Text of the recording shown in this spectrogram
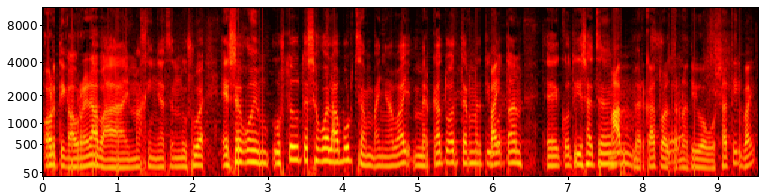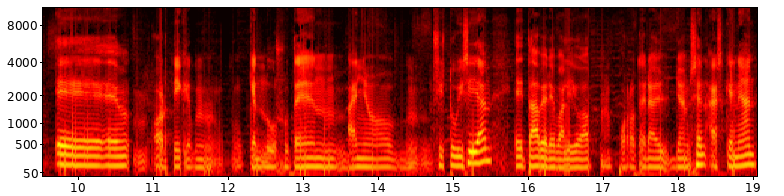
Hortik aurrera, ba, imaginatzen duzue. Ez egoen, uste dut ez egoela burtsan, baina bai, merkatu alternatibotan eh, kotizatzen... Map, merkatu alternatibo bursatil, bai? E, hortik mm, kendu zuten baino mm, ziztu bizian eta bere balioa porrotera joan zen azkenean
